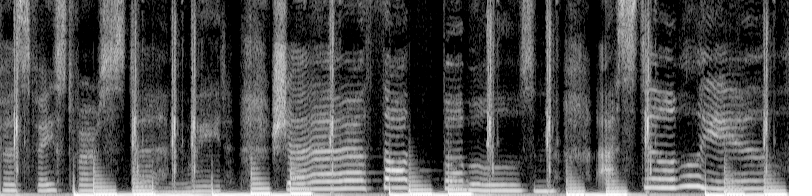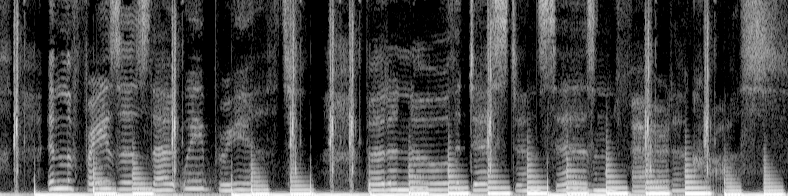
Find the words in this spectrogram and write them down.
breakfast faced first, and we'd share thought bubbles. And I still believe in the phrases that we breathed, but I know the distance isn't fair to cross.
